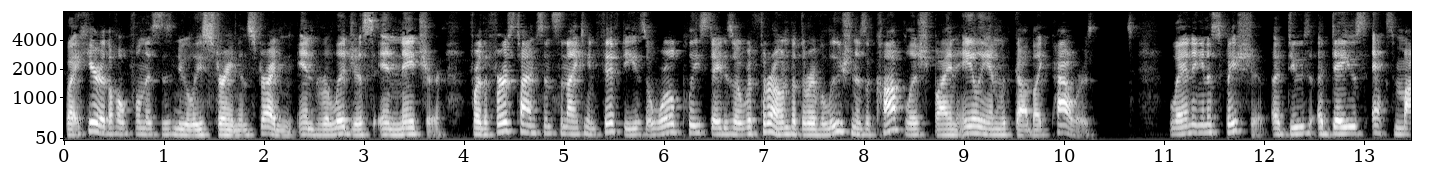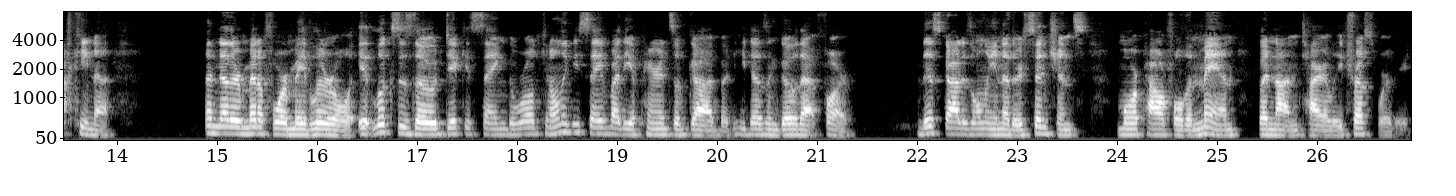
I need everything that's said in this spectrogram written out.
But here the hopefulness is newly strained and strident and religious in nature. For the first time since the 1950s, a world police state is overthrown, but the revolution is accomplished by an alien with godlike powers. Landing in a spaceship, a deus, a deus ex machina, another metaphor made literal. It looks as though Dick is saying the world can only be saved by the appearance of God, but he doesn't go that far. This God is only another sentience, more powerful than man, but not entirely trustworthy.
